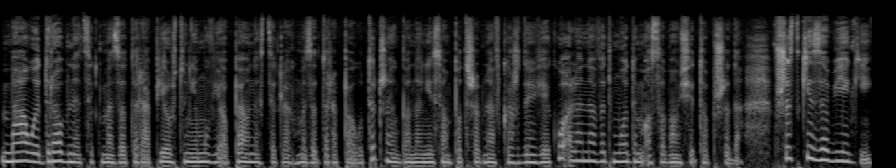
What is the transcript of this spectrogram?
mały, drobny cykl mezoterapii. Już tu nie mówię o pełnych cyklach mezoterapeutycznych, bo one nie są potrzebne w każdym wieku, ale nawet młodym osobom się to przyda. Wszystkie zabiegi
